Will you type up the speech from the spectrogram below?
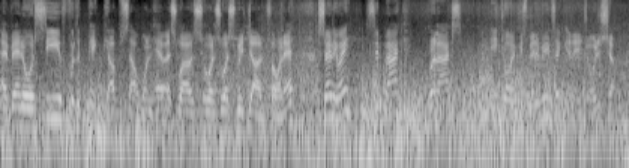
and then we'll see you for the pickups that one here as well as what's we've done for one here. So anyway, sit back, relax, enjoy this bit of music and enjoy the show.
